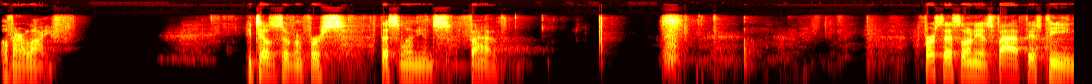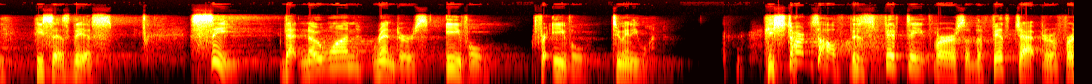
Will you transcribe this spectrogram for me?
of our life. He tells us over in 1 Thessalonians 5. First Thessalonians 5:15 he says this see that no one renders evil for evil to anyone. He starts off this 15th verse of the fifth chapter of 1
